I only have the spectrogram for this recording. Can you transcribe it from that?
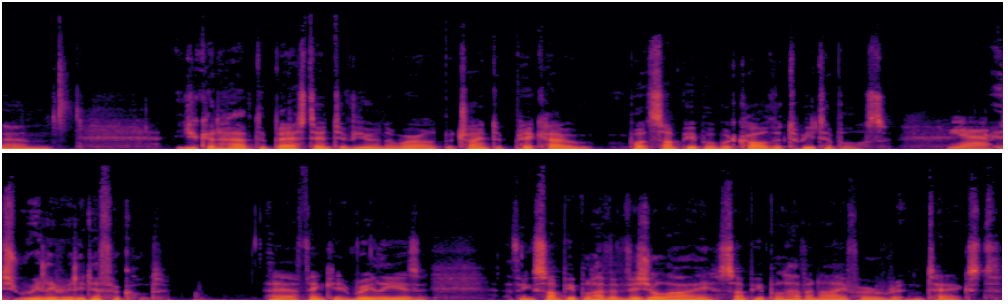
Um, you can have the best interview in the world, but trying to pick out what some people would call the tweetables Yeah. is really, really difficult. Uh, I think it really is. I think some people have a visual eye, some people have an eye for written text,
